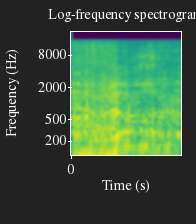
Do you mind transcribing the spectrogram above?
right?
